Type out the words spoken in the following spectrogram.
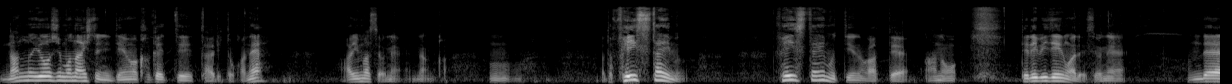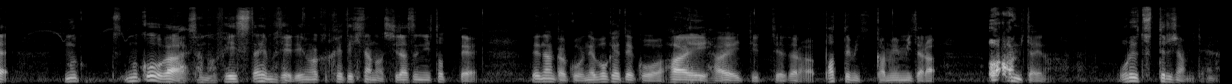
何の用事もない人に電話かけてたりとかね。ありますよねなんか。うん。あと FaceTime FaceTime っていうのがあってあのテレビ電話ですよね。ほんで向こうがその FaceTime で電話かけてきたのを知らずに取ってでなんかこう寝ぼけてこう「はいはい」って言ってたらパッて画面見たら「ああ!」みたいな「俺映ってるじゃん」みたいな。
